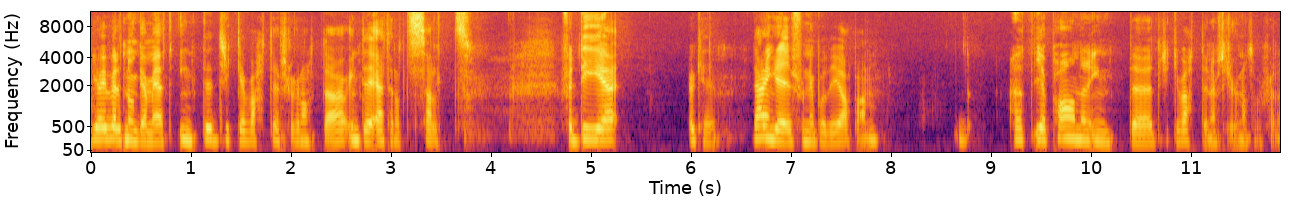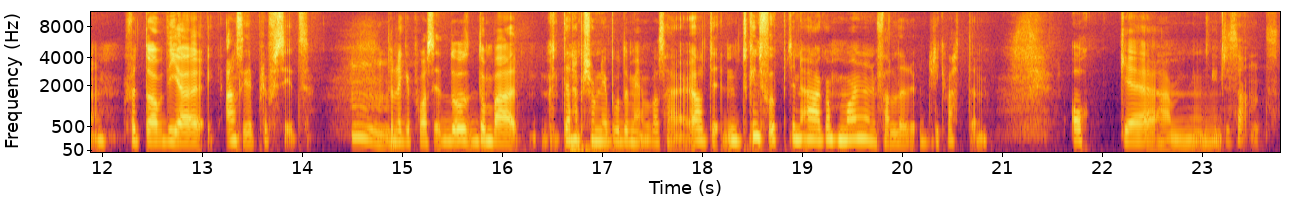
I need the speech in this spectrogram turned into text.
Jag är väldigt noga med att inte dricka vatten efter klockan åtta och inte äta något salt. För det, okej, det här är en grej från när jag bodde i Japan. Att japaner inte dricker vatten efter klockan åtta på kvällen. För att då, det gör ansiktet plufsigt. De lägger på sig, då, de bara, den här personen jag bodde med var så här, ja, det, du kan inte få upp dina ögon på morgonen ifall du dricker vatten. Och ehm, Intressant.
